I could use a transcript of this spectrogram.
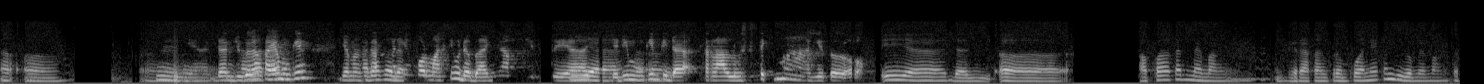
uh, uh, hmm, ya. dan juga kayak kan, mungkin zaman sekarang kan informasi udah banyak gitu ya. Iya, jadi mungkin uh, tidak terlalu stigma gitu loh. Iya dan uh, apa kan memang gerakan perempuannya kan juga memang ter,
